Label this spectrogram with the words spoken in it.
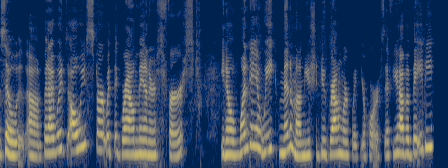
so, um, but I would always start with the ground manners first. You know, one day a week minimum, you should do groundwork with your horse. If you have a baby,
